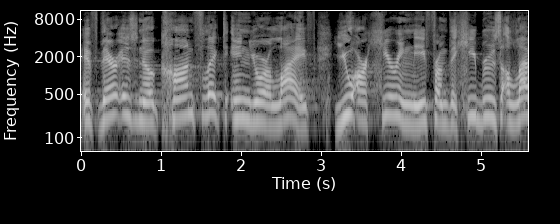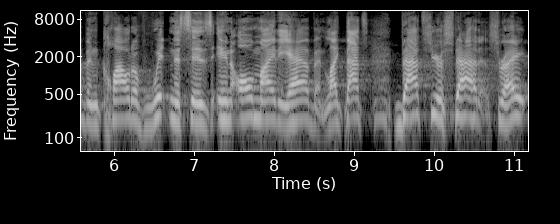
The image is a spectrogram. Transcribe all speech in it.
If there is no conflict in your life, you are hearing me from the Hebrews 11 cloud of witnesses in almighty heaven. Like that's, that's your status, right?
